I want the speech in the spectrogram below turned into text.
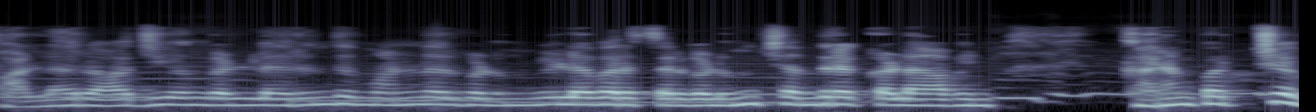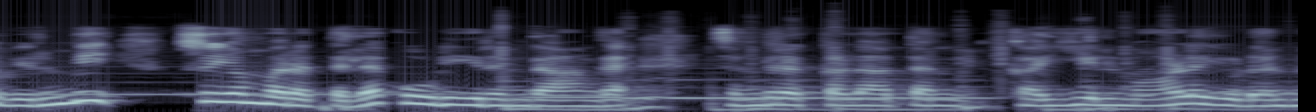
பல ராஜ்யங்கள்ல இருந்து மன்னர்களும் இளவரசர்களும் சந்திரகலாவின் கரம் பற்ற விரும்பி சுயம்பரத்துல கூடியிருந்தாங்க. சந்திரகலா தன் கையில் மாலையுடன்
